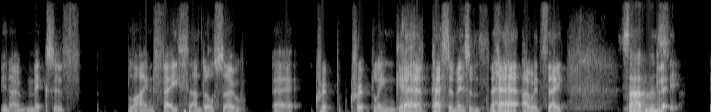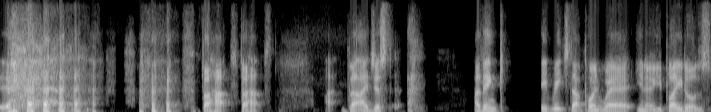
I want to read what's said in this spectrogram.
you know, mix of blind faith and also uh, crippling uh, pessimism, I would say. Sadness. But, perhaps, perhaps. Uh, but I just, I think it reached that point where, you know, you played us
